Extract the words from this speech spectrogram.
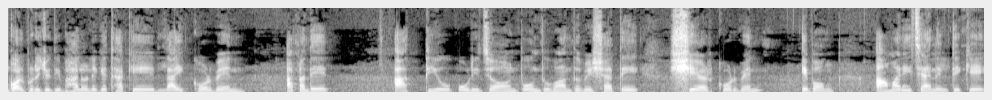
গল্পটি যদি ভালো লেগে থাকে, লাইক করবেন। আপনাদের আত্মীয়, পরিজন বন্ধু বান্ধবের সাথে শেয়ার করবেন এবং আমার এই চ্যানেলটিকে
